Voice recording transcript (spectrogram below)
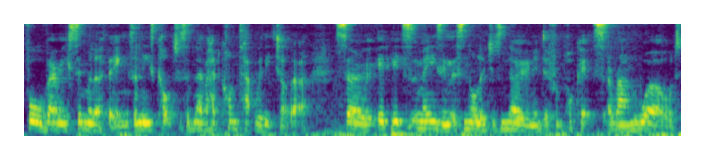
for very similar things, and these cultures have never had contact with each other. So it, it's amazing this knowledge is known in different pockets around the world.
